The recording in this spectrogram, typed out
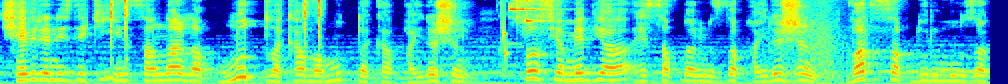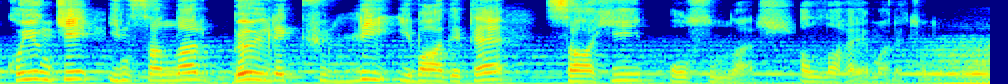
çevrenizdeki insanlarla mutlaka ama mutlaka paylaşın. Sosyal medya hesaplarınızda paylaşın. WhatsApp durumunuza koyun ki insanlar böyle külli ibadete sahip olsunlar. Allah'a emanet olun.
